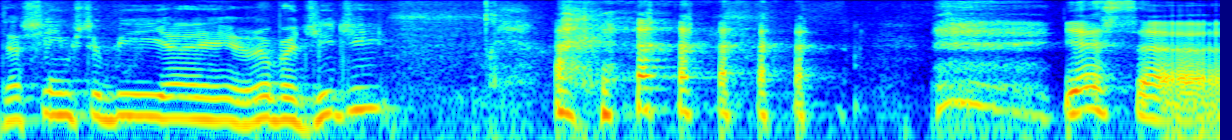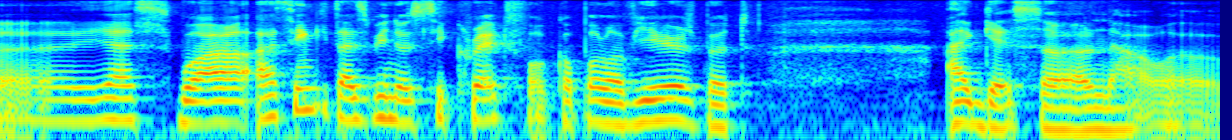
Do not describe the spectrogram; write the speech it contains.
There seems to be a rubber Gigi. Yes, uh, yes. Well, I think it has been a secret for a couple of years, but I guess uh, now uh,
